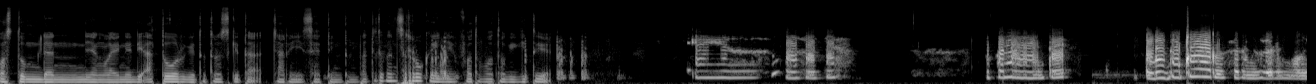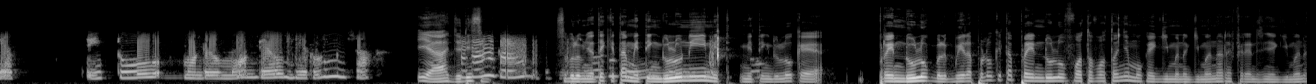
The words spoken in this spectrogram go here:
kostum dan yang lainnya diatur gitu terus kita cari setting tempat itu kan seru kayaknya foto-foto kayak gitu ya iya, maksudnya apa namanya? Lu juga harus sering-sering ngeliat itu model-model biar lu bisa iya jadi se- sebelumnya teh kita meeting dulu nih meet- meeting dulu kayak print dulu bila- perlu kita print dulu foto-fotonya mau kayak gimana gimana referensinya gimana.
